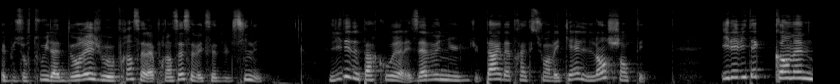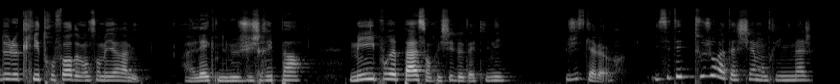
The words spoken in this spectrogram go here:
Et puis surtout, il adorait jouer au prince et à la princesse avec sa dulcinée. L'idée de parcourir les avenues du parc d'attractions avec elle l'enchantait. Il évitait quand même de le crier trop fort devant son meilleur ami. Alec ne le jugerait pas, mais il pourrait pas s'empêcher de le taquiner. Jusqu'alors, il s'était toujours attaché à montrer une image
